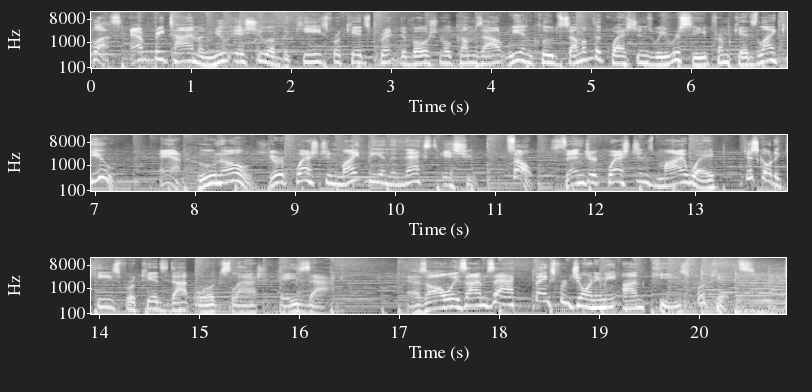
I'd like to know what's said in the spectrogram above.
Plus, every time a new issue of the Keys for Kids print devotional comes out, we include some of the questions we received from kids like you. And who knows, your question might be in the next issue. So, send your questions my way. Just go to keysforkids.org slash heyzach. As always, I'm Zach. Thanks for joining me on Keys for Kids.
